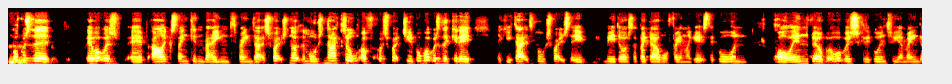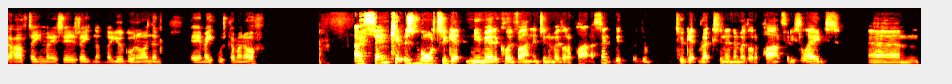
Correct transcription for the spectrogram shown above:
What was the what was uh, Alex thinking behind behind that switch? Not the most natural of, of switches, but what was the kind of like tactical switch that he made us? The big Amo finally gets the goal and all ends well. But what was kind of going through your mind at half time when he says, "Right, now you're going on, and uh, Michael's coming off"? I think it was more to get numerical advantage in the middle of the park. I think the, the, to get Ricksen in the middle of the park for his legs. Um,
